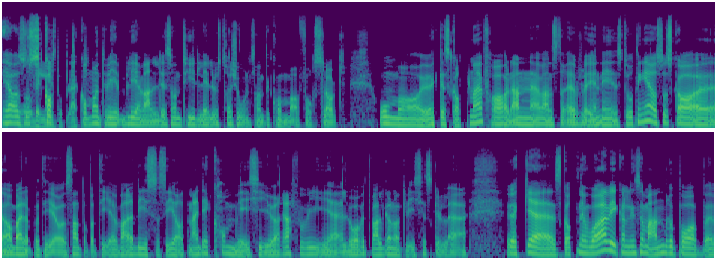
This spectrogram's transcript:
Ja, altså Skatt populært. kommer til å bli en veldig sånn tydelig illustrasjon. Sant? Det kommer forslag om å øke skattene fra den venstrefløyen i Stortinget, og så skal eh, Arbeiderpartiet og Senterpartiet være de som sier at nei, det kan vi ikke gjøre, for vi eh, lovet velgerne at vi ikke skulle øke skattenivået. Vi kan liksom endre på eh,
